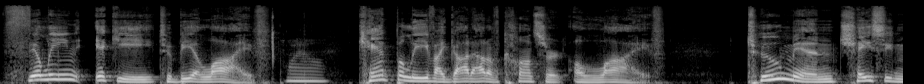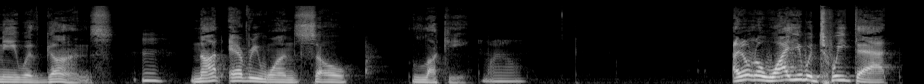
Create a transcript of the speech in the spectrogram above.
feeling icky to be alive. Wow. Can't believe I got out of concert alive. Two men chasing me with guns. Not everyone's so lucky. Wow. I don't know why you would tweet that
